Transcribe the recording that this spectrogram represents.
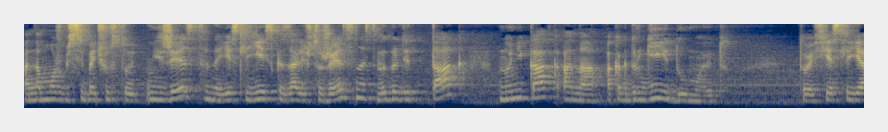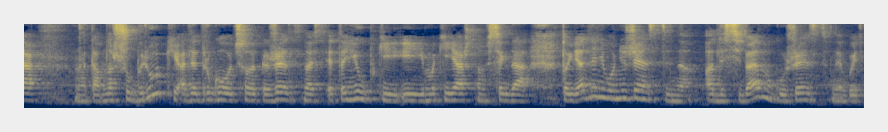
Она может быть себя чувствовать неженственной, если ей сказали, что женственность выглядит так, но не как она, а как другие думают. То есть, если я там ношу брюки, а для другого человека женственность это юбки и макияж там всегда, то я для него не женственна, а для себя я могу женственной быть.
